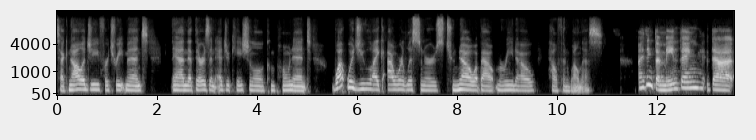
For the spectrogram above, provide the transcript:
technology for treatment and that there is an educational component. What would you like our listeners to know about Marino health and wellness? I think the main thing that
